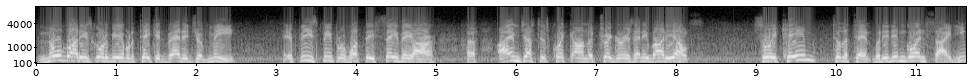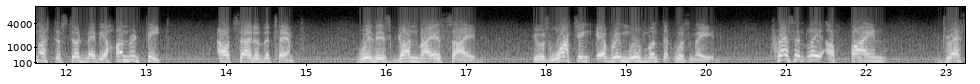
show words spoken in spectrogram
Nobody's going to be able to take advantage of me. If these people are what they say they are, I'm just as quick on the trigger as anybody else. So he came to the tent, but he didn't go inside. He must have stood maybe a hundred feet outside of the tent with his gun by his side. He was watching every movement that was made. Presently, a fine dressed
